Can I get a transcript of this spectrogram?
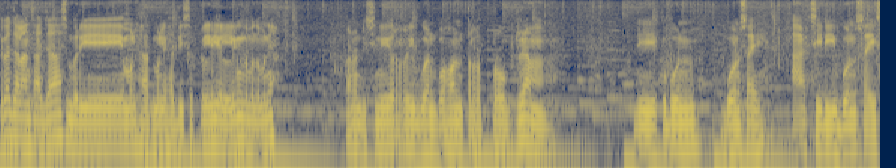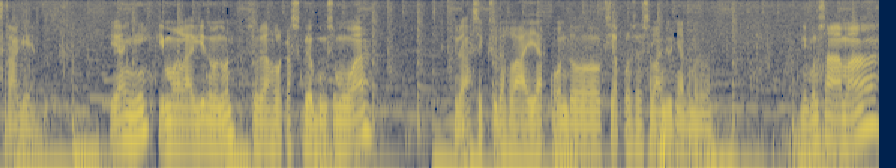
Kita jalan saja sembari melihat-melihat di sekeliling teman-teman ya karena di sini ribuan pohon terprogram di kebun bonsai ACD Bonsai Sragen ya ini kimang lagi teman-teman. Sudah lekas gabung semua. Sudah asik sudah layak untuk siap proses selanjutnya teman-teman. Ini pun sama.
